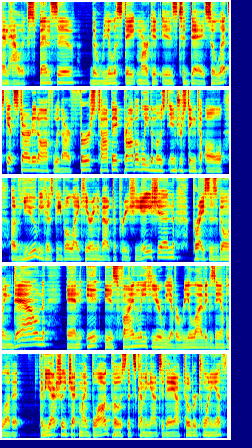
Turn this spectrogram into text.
and how expensive the real estate market is today. So let's get started off with our first topic, probably the most interesting to all of you because people like hearing about depreciation, prices going down, and it is finally here. We have a real live example of it. If you actually check my blog post that's coming out today, October 20th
